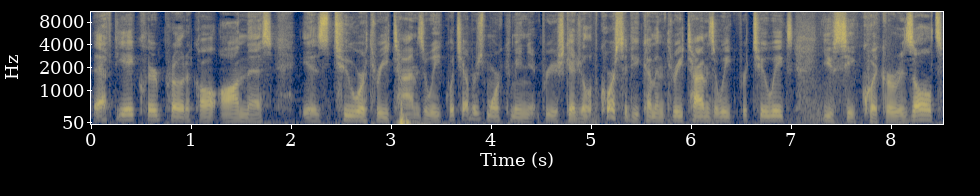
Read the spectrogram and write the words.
The FDA cleared protocol on this is two or three times a week, whichever is more convenient for your schedule. Of course, if you come in three times a week for two weeks, you see quicker results.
